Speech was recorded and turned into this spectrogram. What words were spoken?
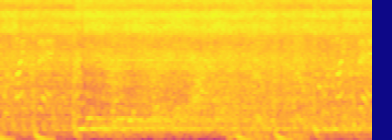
it like that. Do it like that.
